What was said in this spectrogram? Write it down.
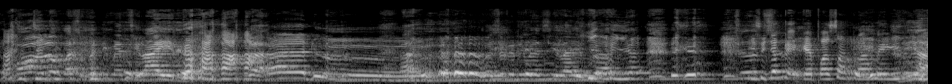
Oh, lu masuk ke dimensi lain. Aduh. Masuk ke dimensi lain. Iya iya. Isinya kayak kayak pasar rame gitu. Iya.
